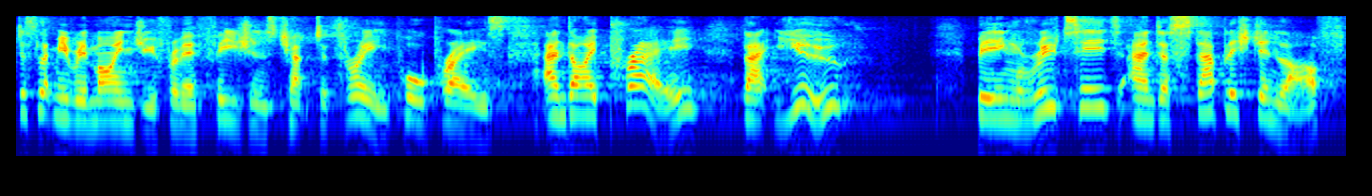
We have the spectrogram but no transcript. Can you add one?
Just let me remind you from Ephesians chapter 3, Paul prays, And I pray that you, being rooted and established in love,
